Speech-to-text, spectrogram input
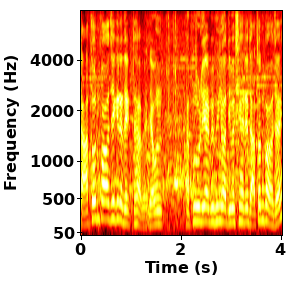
দাঁতন পাওয়া যায় কিনা দেখতে হবে। যেমন পুরুলিয়ার বিভিন্ন আদিবাসী হাটে দাঁতন পাওয়া যায়।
